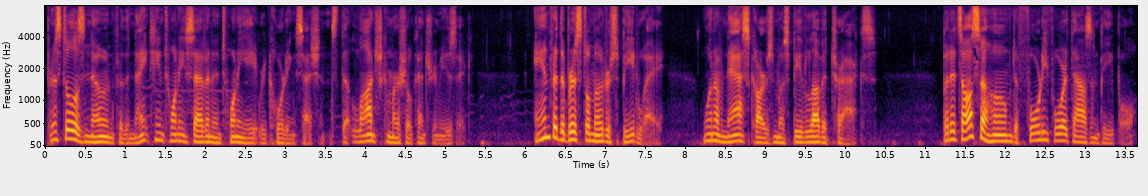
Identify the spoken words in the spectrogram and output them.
Bristol is known for the 1927 and 28 recording sessions that launched commercial country music, and for the Bristol Motor Speedway, one of NASCAR's most beloved tracks. But it's also home to 44,000 people,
